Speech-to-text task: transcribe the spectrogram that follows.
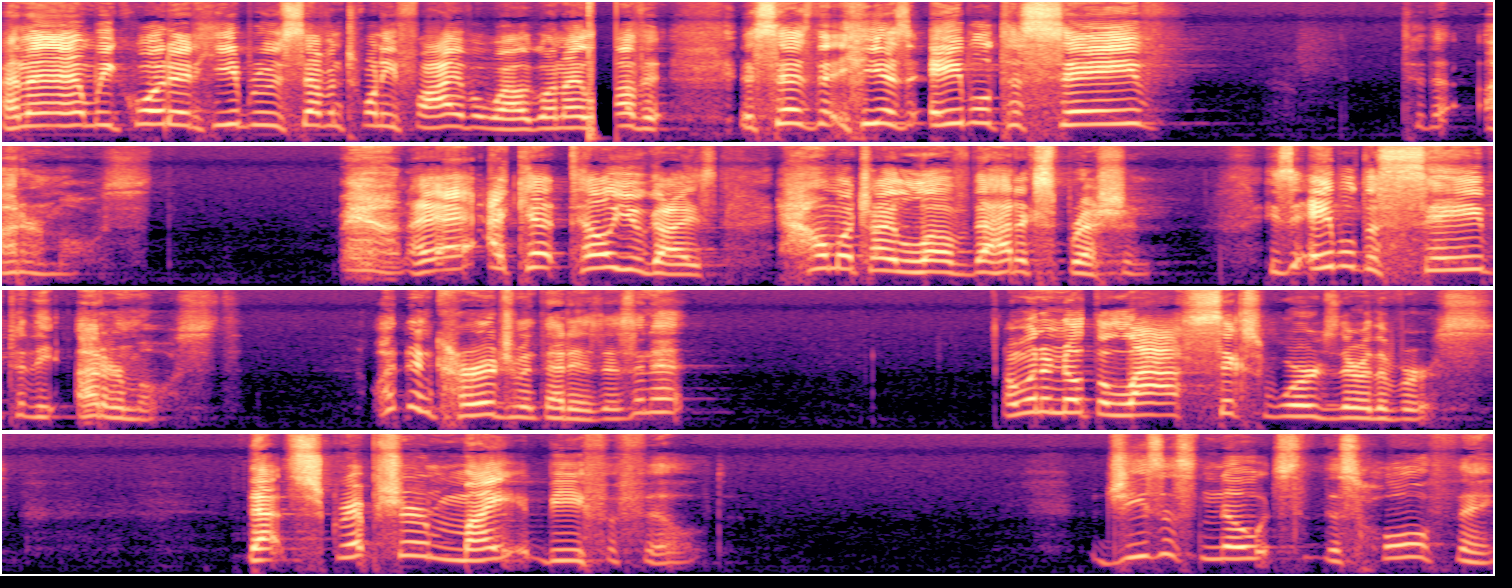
And, and we quoted Hebrews 7:25 a while ago, and I love it. It says that he is able to save to the uttermost. Man, I, I can't tell you guys how much I love that expression. He's able to save to the uttermost. What encouragement that is, isn't it? I want to note the last six words there of the verse that scripture might be fulfilled. Jesus notes this whole thing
